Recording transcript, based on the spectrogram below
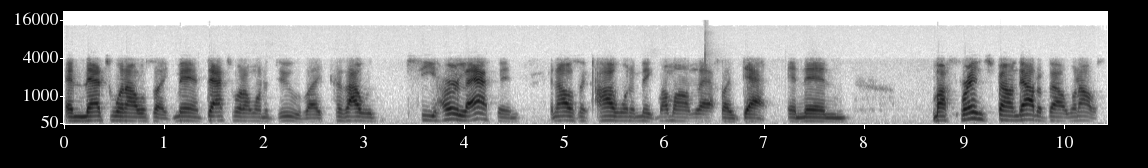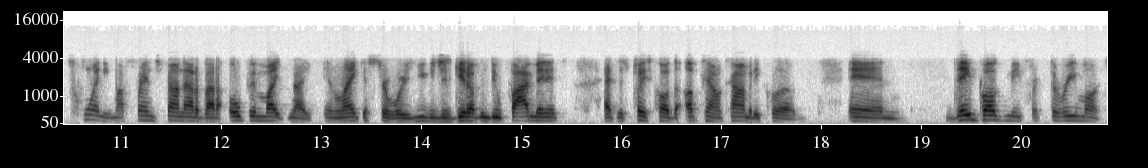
And that's when I was like, man, that's what I want to do. Like, because I would see her laughing, and I was like, I want to make my mom laugh like that. And then my friends found out about when I was 20. My friends found out about an open mic night in Lancaster where you could just get up and do five minutes at this place called the Uptown Comedy Club, and they bugged me for three months.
